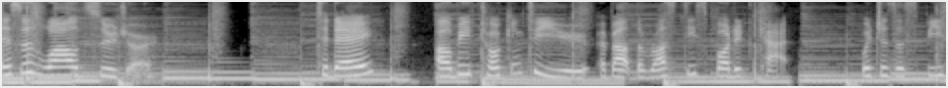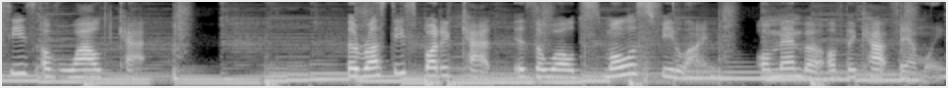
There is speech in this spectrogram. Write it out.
This is Wild Suzhou. Today, I'll be talking to you about the rusty spotted cat, which is a species of wild cat. The rusty spotted cat is the world's smallest feline, or member of the cat family.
